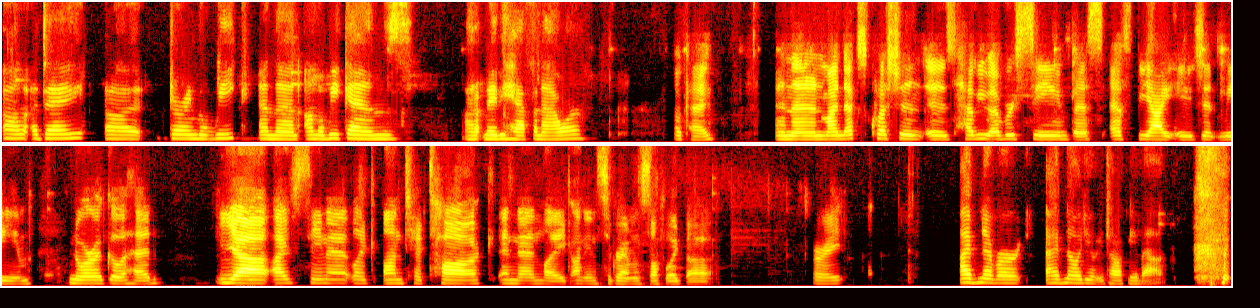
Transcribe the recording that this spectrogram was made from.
um, a day uh, during the week, and then on the weekends, I don't, maybe half an hour. Okay. And then my next question is Have you ever seen this FBI agent meme? Nora, go ahead. Yeah, I've seen it like on TikTok and then like on Instagram and stuff like that. All right. I've never, I have no idea what you're talking about.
